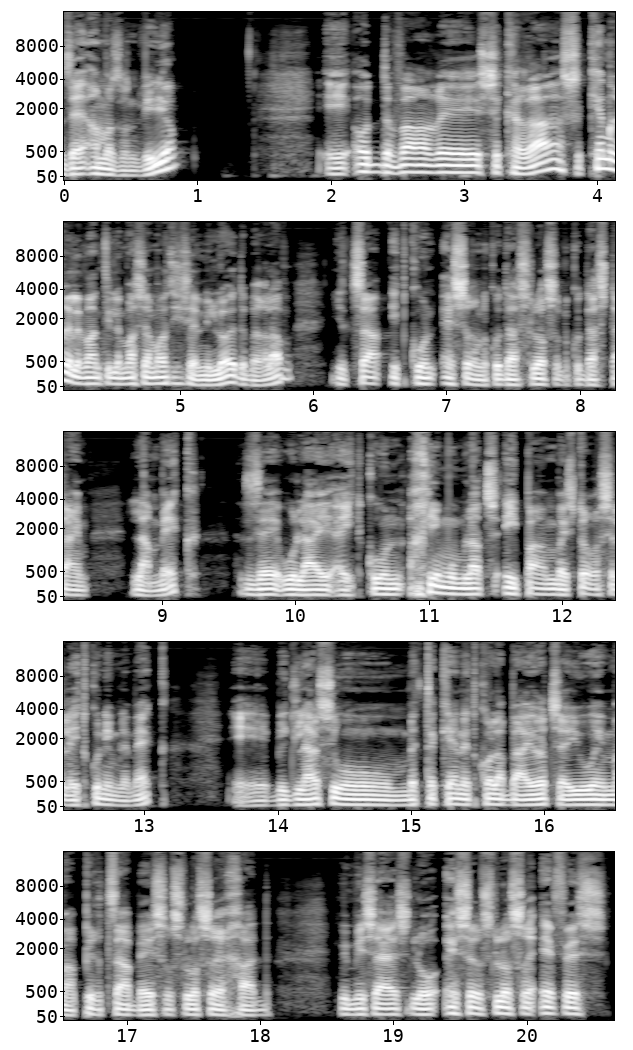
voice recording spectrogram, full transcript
זה אמזון וידאו. אה, עוד דבר אה, שקרה שכן רלוונטי למה שאמרתי שאני לא אדבר עליו יצא עדכון 10.3.2 למק זה אולי העדכון הכי מומלץ אי פעם בהיסטוריה של העדכונים למק אה, בגלל שהוא מתקן את כל הבעיות שהיו עם הפרצה ב-10.13.1 ומי שיש לו 10.13.0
